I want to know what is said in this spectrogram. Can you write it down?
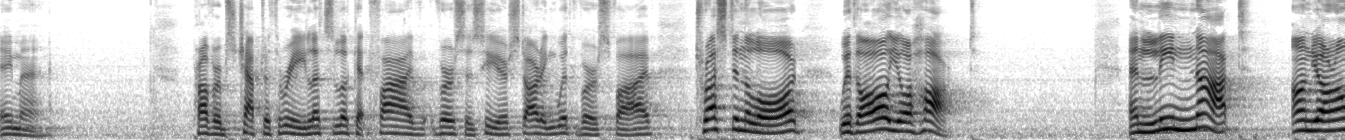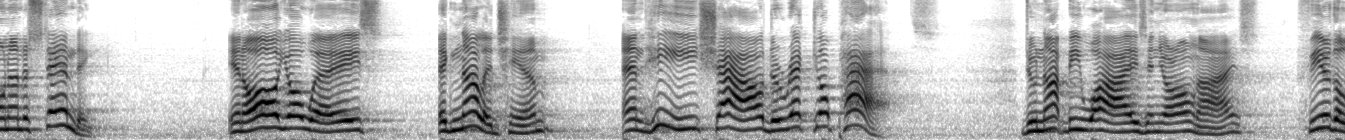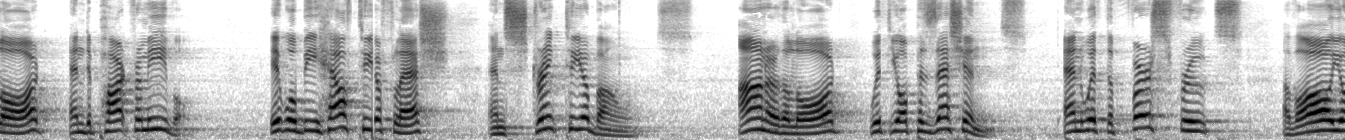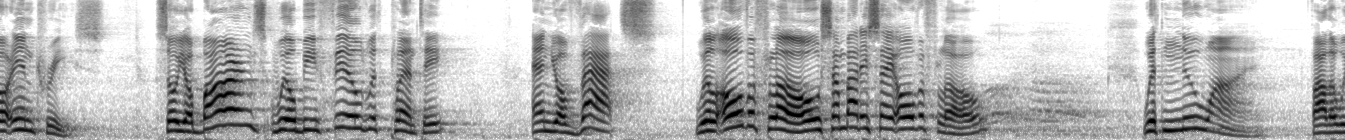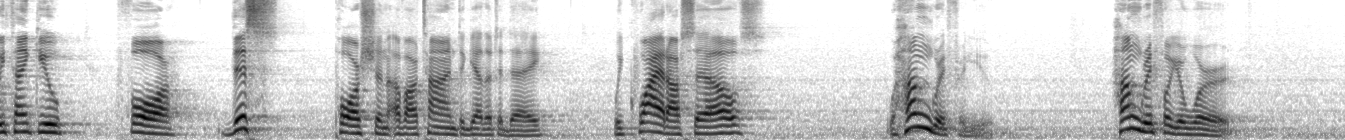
Amen. Proverbs chapter 3, let's look at five verses here, starting with verse 5. Trust in the Lord with all your heart, and lean not on your own understanding. In all your ways, acknowledge him, and he shall direct your paths. Do not be wise in your own eyes. Fear the Lord and depart from evil. It will be health to your flesh and strength to your bones. Honor the Lord with your possessions and with the first fruits of all your increase. So your barns will be filled with plenty, and your vats will overflow. Somebody say, overflow, with new wine. Father, we thank you for this portion of our time together today. We quiet ourselves. We're hungry for you, hungry for your word.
